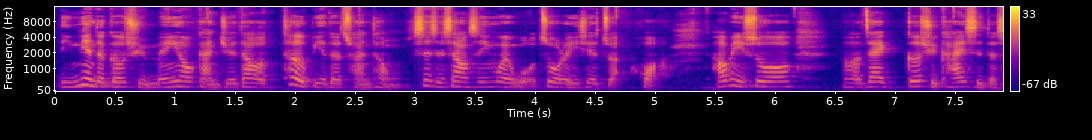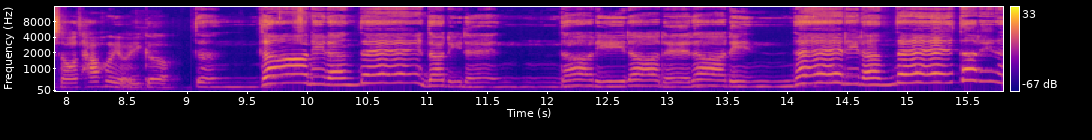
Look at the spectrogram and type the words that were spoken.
里面的歌曲没有感觉到特别的传统，事实上是因为我做了一些转化，好比说。呃，在歌曲开始的时候，它会有一个噔哒滴哒滴哒滴哒哒滴哒滴哒滴哒滴哒哒哒滴哒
